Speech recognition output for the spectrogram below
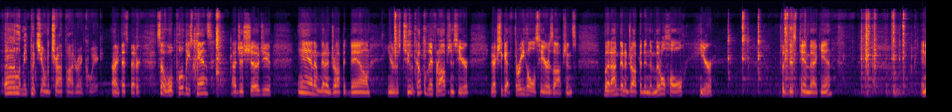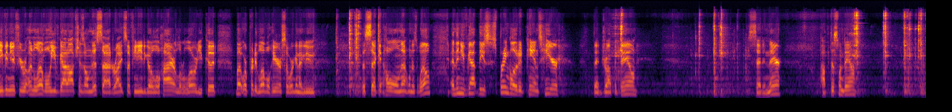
Uh, let me put you on a tripod right quick. All right, that's better. So we'll pull these pins I just showed you, and I'm gonna drop it down. Here, there's two, a couple of different options here. You've actually got three holes here as options, but I'm gonna drop it in the middle hole here. Put this pin back in. And even if you're unlevel, you've got options on this side, right? So if you need to go a little higher, a little lower, you could, but we're pretty level here, so we're gonna do the second hole on that one as well. And then you've got these spring-loaded pins here that drop it down, set in there, pop this one down,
